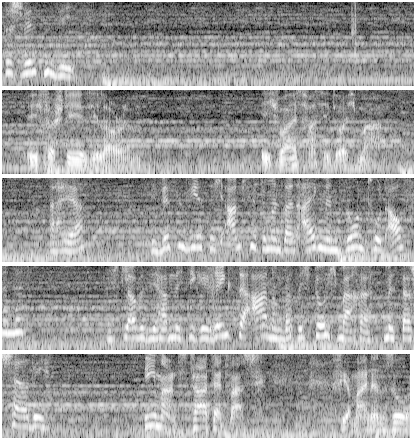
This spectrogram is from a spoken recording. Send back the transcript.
Verschwinden Sie. Ich verstehe Sie, Lauren. Ich weiß, was Sie durchmachen. Ach ja? Sie wissen, wie es sich anfühlt, wenn man seinen eigenen Sohn tot auffindet? Ich glaube, Sie haben nicht die geringste Ahnung, was ich durchmache, Mr. Shelby. Niemand tat etwas für meinen Sohn.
